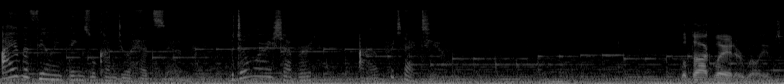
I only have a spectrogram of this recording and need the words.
I have a feeling things will come to a head soon. But don't worry, Shepard. I'll protect you. We'll talk later, Williams.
